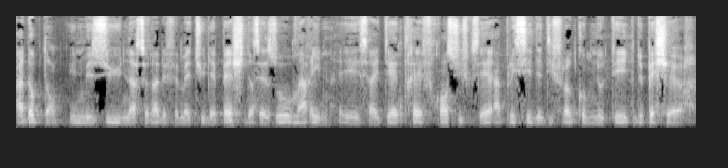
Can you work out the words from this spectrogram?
adoptant une mesure nationale de fermeture des pêches dans ses eaux marines. Et ça a été un très franc succès apprécié des différentes communautés de pêcheurs.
